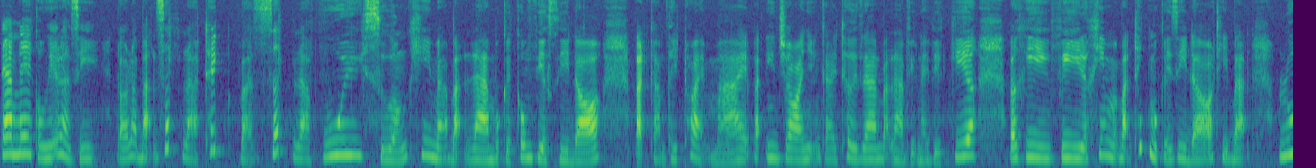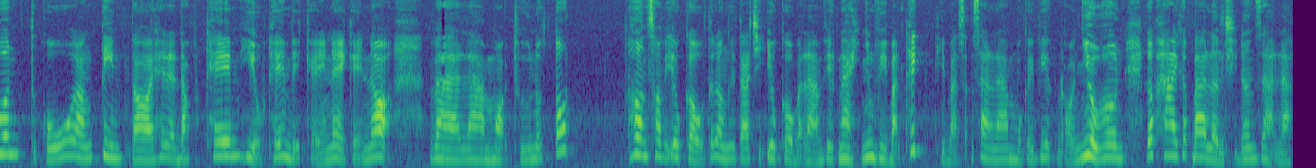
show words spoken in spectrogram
đam mê có nghĩa là gì? Đó là bạn rất là thích và rất là vui sướng khi mà bạn làm một cái công việc gì đó. Bạn cảm thấy thoải mái, bạn enjoy những cái thời gian bạn làm việc này việc kia. Và khi, vì là khi mà bạn thích một cái gì đó thì bạn luôn cố gắng tìm tòi hay là đọc thêm, hiểu thêm về cái này, cái nọ và làm mọi thứ nó tốt hơn so với yêu cầu, tức là người ta chỉ yêu cầu bạn làm việc này, nhưng vì bạn thích thì bạn sẵn sàng làm một cái việc đó nhiều hơn. Gấp 2 gấp 3 lần chỉ đơn giản là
